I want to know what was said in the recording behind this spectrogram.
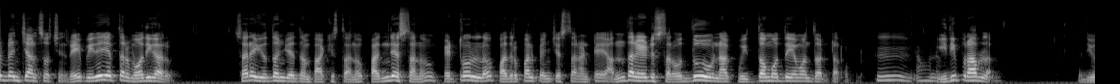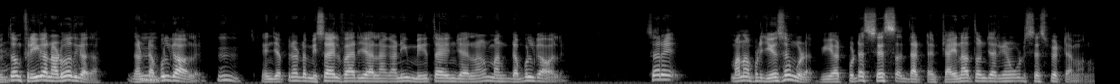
పెంచాల్సి వచ్చింది. రేపు ఇదే చెప్తారు మోదీ గారు. సరే యుద్ధం చేద్దాం పాకిస్తాను. పని చేస్తాను పెట్రోల్లో పది రూపాయలు పెంచేస్తానంటే అందరు ఏడుస్తారు. వద్దు నాకు యుద్ధం వద్దు ఏమొద్దు అంటారు అప్పుడు. ఇది ప్రాబ్లం. అది యుద్ధం ఫ్రీగా నడవదు కదా. దానికి Hmm. డబ్బులు కావాలి. నేను చెప్పినట్టు మిసైల్ ఫైర్ చేయాలన్నా కానీ మిగతా ఏం చేయాలన్నా మనకు డబ్బులు కావాలి. సరే మనం అప్పుడు చేసాం కూడా. We had put cess that time చైనాతో జరిగిన కూడా సెస్ పెట్టాం మనం.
